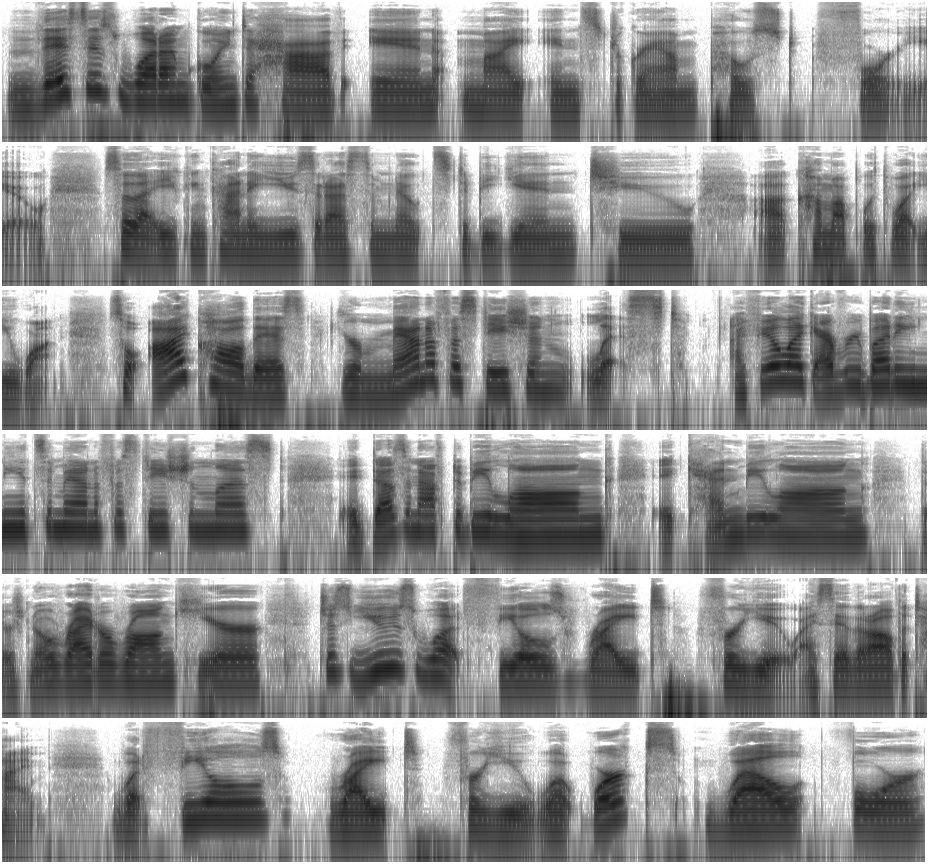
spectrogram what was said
This is what I'm going to have in my Instagram post for you so that you can kind of use it as some notes to begin to uh, come up with what you want. So I call this your manifestation list. I feel like everybody needs a manifestation list. It doesn't have to be long, it can be long. There's no right or wrong here. Just use what feels right for you. I say that all the time. What feels right for you, what works well for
